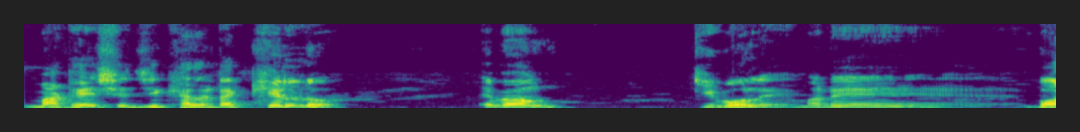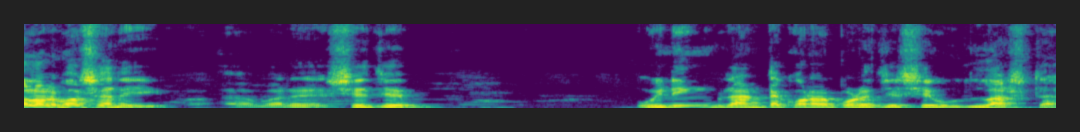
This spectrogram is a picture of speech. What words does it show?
মাঠে এসে যে খেলাটা খেললো, এবং কি বলে মানে বলার ভাষা নেই মানে সে যে উইনিং রানটা করার পরে যে সে উল্লাসটা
